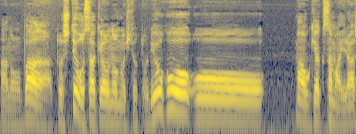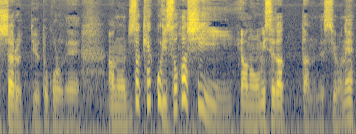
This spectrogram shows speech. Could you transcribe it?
あの、バーとしてお酒を飲む人と、両方、まあ、お客様いらっしゃるっていうところで、あの、実は結構忙しい、あの、お店だったんですよね。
